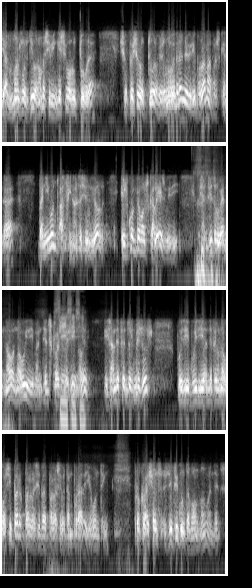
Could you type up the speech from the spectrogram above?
ja molts els diuen, home, si vinguéssiu a l'octubre, si ho fes a l'octubre, fes al novembre, no hi hauria problema, però és que clar, veniu al final de juliol. És quan fem els calés, vull dir. Si ens hi trobem, no, no vull dir, m'entens? Que sí, sí, sí. No? I s'han de fer dos mesos, vull dir, vull dir, han de fer un negoci per, per, la, seva, per la seva temporada, jo ho entenc. Però clar, això es, es dificulta molt, no? M'entens?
